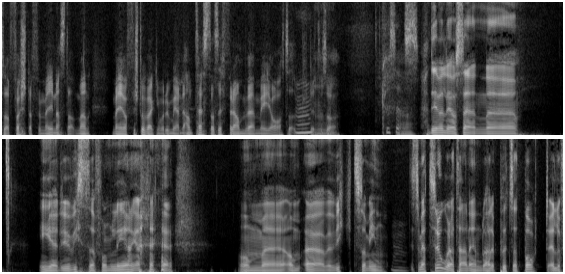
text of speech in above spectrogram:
så, första för mig nästan. Men, men jag förstår verkligen vad du menar. Han testar sig fram. Vem är jag? Typ. Lite så. Precis. Det är väl det. Och sen eh, är det ju vissa formuleringar om, eh, om övervikt som, in, som jag tror att han ändå hade putsat bort, eller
